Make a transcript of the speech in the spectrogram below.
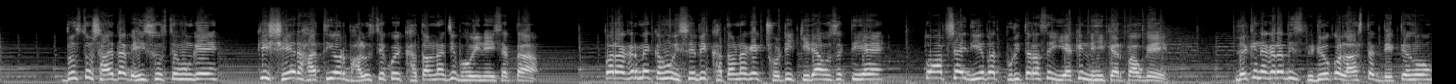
दोस्तों, शायद आप यही सोचते होंगे कि शेर हाथी और भालू से कोई खतरनाक जीव हो ही नहीं सकता। पर अगर मैं कहूँ इससे भी खतरनाक एक छोटी कीड़ा हो सकती है तो आप शायद ये बात पूरी तरह से यकीन नहीं कर पाओगे। लेकिन अगर आप इस वीडियो को लास्ट तक देखते हो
